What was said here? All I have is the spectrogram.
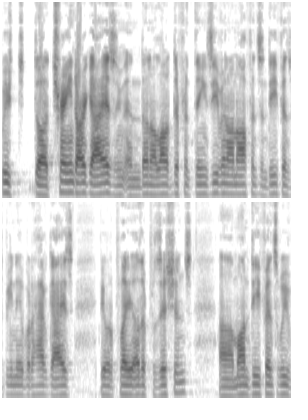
we've uh, trained our guys and, and, done a lot of different things, even on offense and defense, being able to have guys be able to play other positions. Um, on defense, we've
